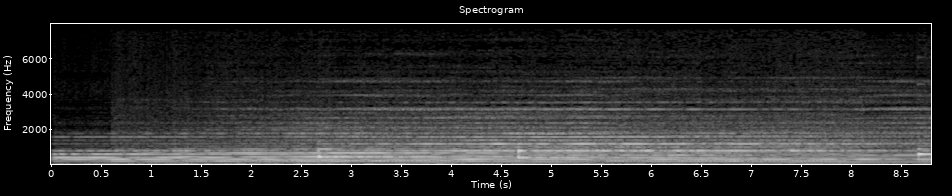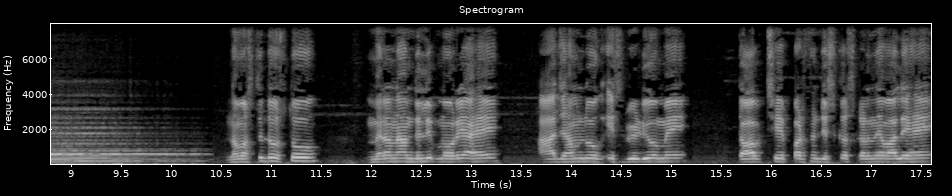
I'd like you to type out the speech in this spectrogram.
नमस्ते दोस्तों, मेरा नाम दिलीप मौर्य है। आज हम लोग इस वीडियो में टॉप छः प्रश्न डिस्कस करने वाले हैं,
